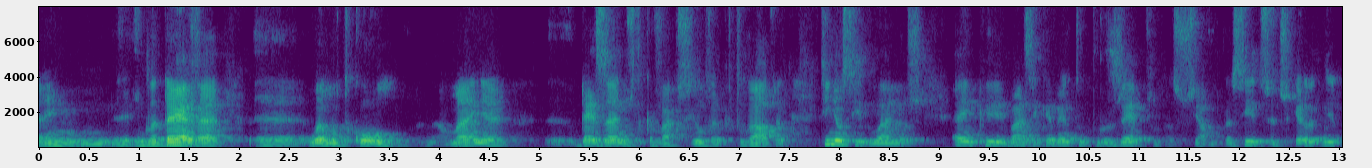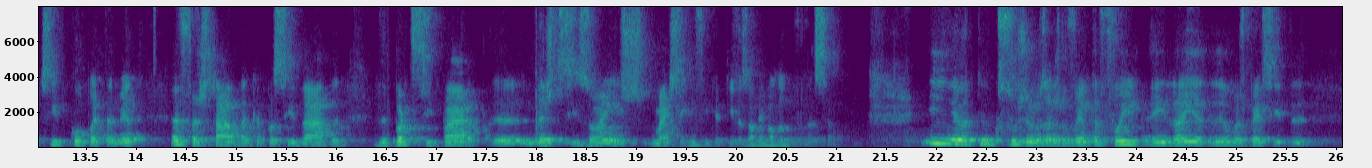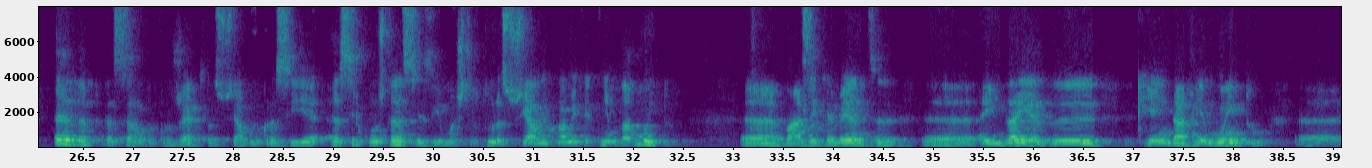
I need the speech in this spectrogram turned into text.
em Inglaterra, o Helmut Kohl na Alemanha, 10 anos de Cavaco Silva em Portugal. Portanto, tinham sido anos em que, basicamente, o projeto da social-democracia, do centro-esquerda, tinha sido completamente afastado da capacidade de participar eh, nas decisões mais significativas ao nível da governação. E aquilo que surgiu nos anos 90 foi a ideia de uma espécie de adaptação do projeto da social-democracia a circunstâncias e uma estrutura social e económica que tinha mudado muito. Uh, basicamente, uh, a ideia de que ainda havia muito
